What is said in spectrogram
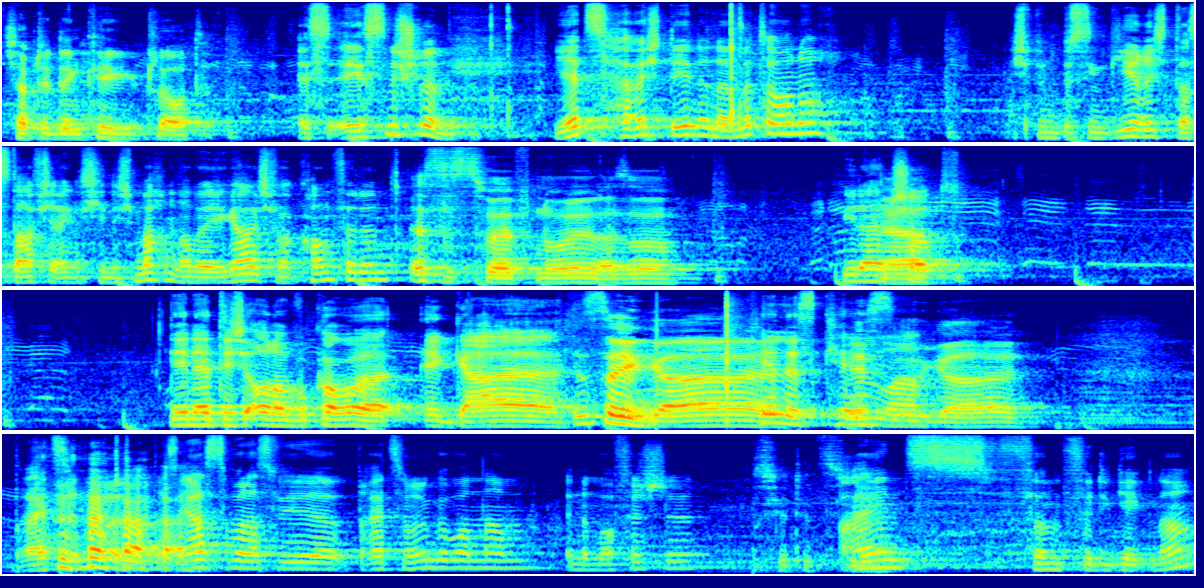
Ich hab dir den Kill geklaut. Es ist nicht schlimm. Jetzt höre ich den in der Mitte auch noch. Ich bin ein bisschen gierig, das darf ich eigentlich hier nicht machen, aber egal, ich war confident. Es ist 12-0, also. Wieder Headshot. Den hätte ich auch noch bekommen, aber egal. Ist egal. Kill ist Kill, ist Mann. egal. 13-0. Das erste Mal, dass wir 13-0 gewonnen haben in einem Official. Passiert jetzt hier. 1-5 für die Gegner.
